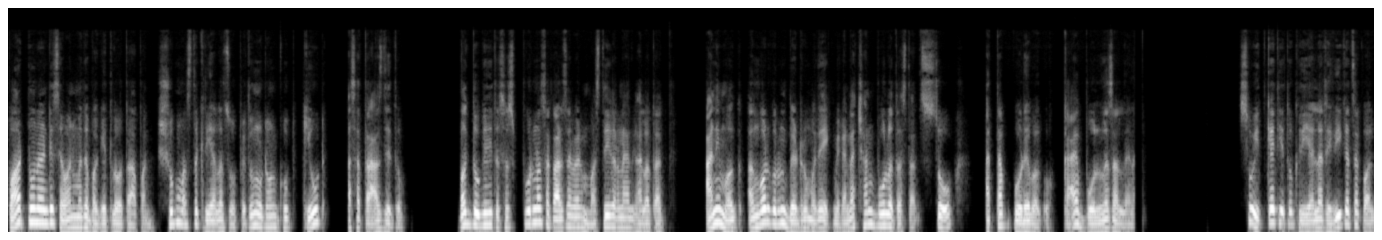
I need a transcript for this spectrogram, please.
part two ninety सेवनमध्ये बघितलं होतं आपण. शुभ मस्त क्रियाला झोपेतून उठवून खूप क्यूट असा त्रास देतो. मग दोघेही तसंच पूर्ण सकाळचा वेळ मस्ती करण्यात घालवतात आणि मग अंघोळ करून बेडरूममध्ये एकमेकांना छान बोलत असतात. सो आता पुढे बघू. काय बोलणं चाललंय ना? सो इतक्यात येतो क्रियाला रेविकाचा कॉल.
